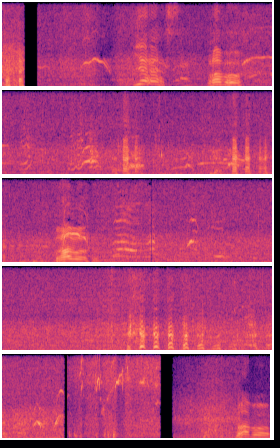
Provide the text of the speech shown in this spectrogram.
Yes! Bravo! Bravo! Bravo!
